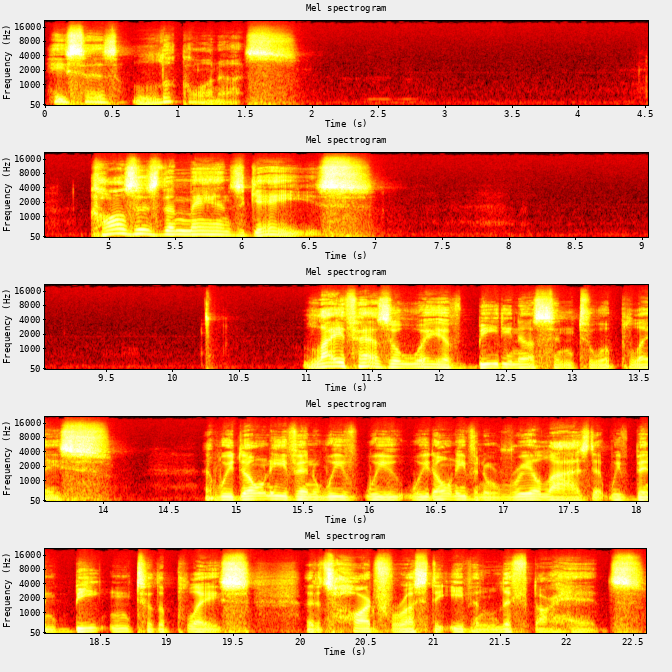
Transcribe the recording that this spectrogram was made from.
He says, Look on us. Causes the man's gaze life has a way of beating us into a place that we don't even we we, we don't even realize that we've been beaten to the place that it's hard for us to even lift our heads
